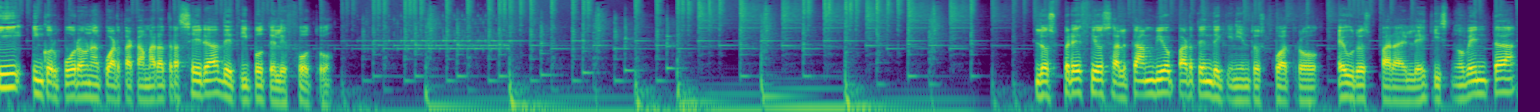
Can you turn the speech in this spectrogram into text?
y incorpora una cuarta cámara trasera de tipo telefoto. Los precios al cambio parten de 504 euros para el X90,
